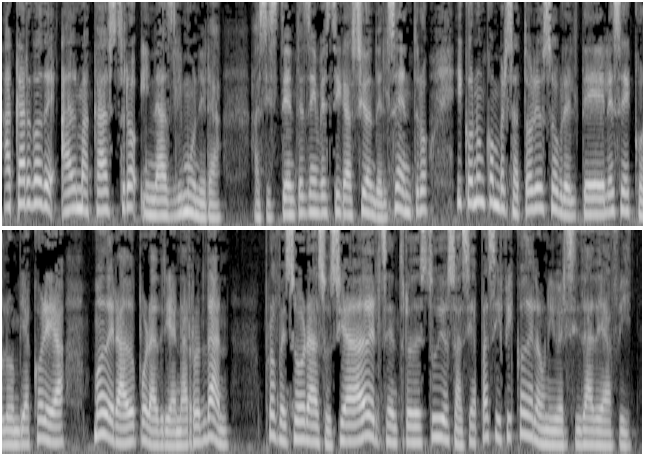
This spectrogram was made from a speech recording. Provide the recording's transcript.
a cargo de Alma Castro y Nazli Munera, asistentes de investigación del centro, y con un conversatorio sobre el TLC Colombia-Corea moderado por Adriana Roldán, profesora asociada del Centro de Estudios Asia-Pacífico de la Universidad de AFIT.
